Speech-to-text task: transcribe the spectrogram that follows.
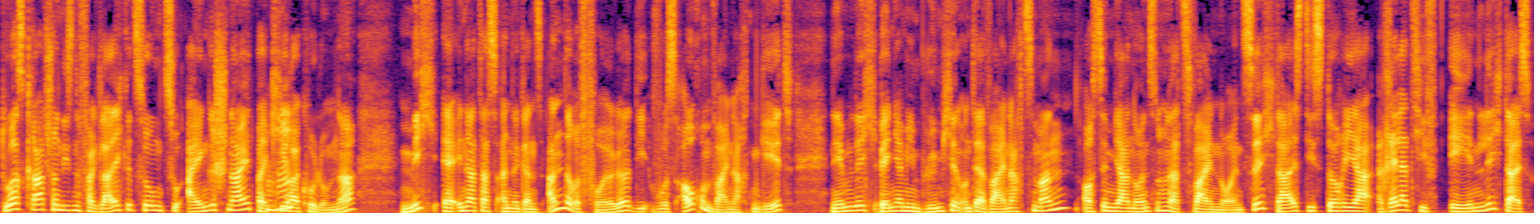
du hast gerade schon diesen Vergleich gezogen zu Eingeschneit bei Kira Kolumna. Mich erinnert das an eine ganz andere Folge, die, wo es auch um Weihnachten geht, nämlich Benjamin Blümchen und der Weihnachtsmann aus dem Jahr 1992. Da ist die Story ja relativ ähnlich. Da ist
